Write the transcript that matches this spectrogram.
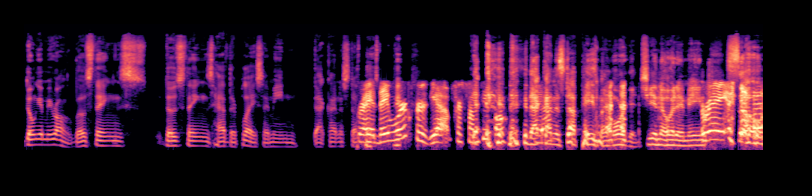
don't get me wrong, those things, those things have their place. I mean, that kind of stuff. Right. Pays, they work pay, for yeah for some yeah, people. that yeah. kind of stuff pays my mortgage. you know what I mean? Right. So,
